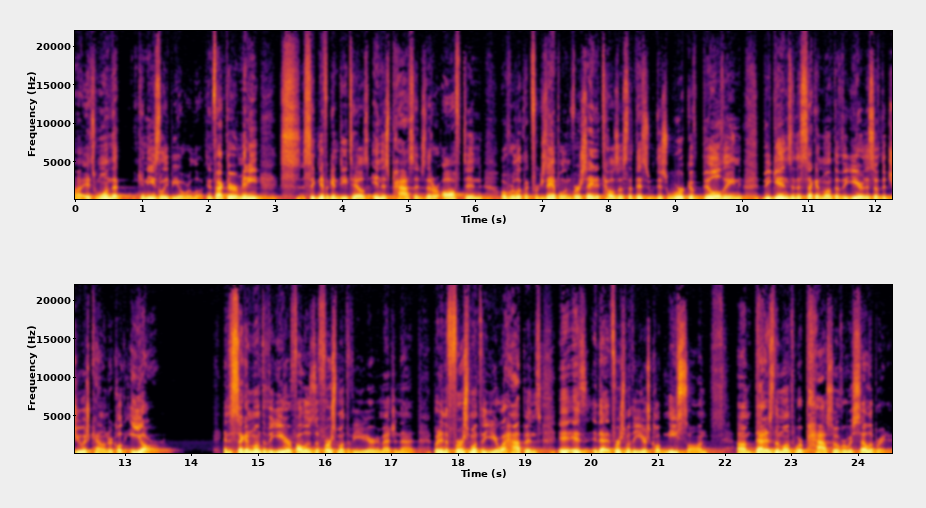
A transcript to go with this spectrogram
Uh, it's one that can easily be overlooked. In fact, there are many s- significant details in this passage that are often overlooked. Like, for example, in verse 8, it tells us that this, this work of building begins in the second month of the year. This is of the Jewish calendar called Iyar. And the second month of the year follows the first month of the year, imagine that. But in the first month of the year, what happens is, is that first month of the year is called Nisan. Um, that is the month where Passover was celebrated.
